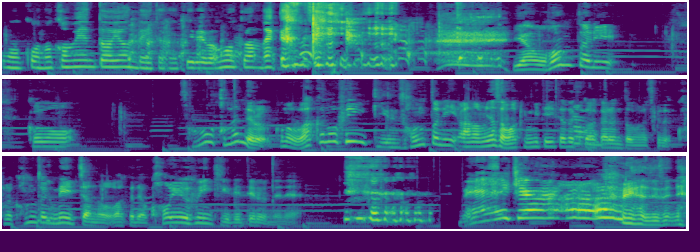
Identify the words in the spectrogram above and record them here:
もうこのコメントを読んでいただければもうこんな感じ。いや、もう本当に、この、その、こなんだろう、この枠の雰囲気、本当に、あの、皆さん枠見ていただくとわかると思いますけど、これ本当にめいちゃんの枠ではこういう雰囲気が出てるんでね。めいちゃーんみたいな感じですね。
